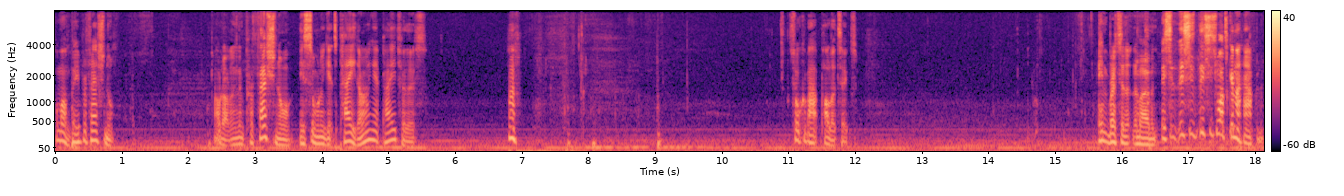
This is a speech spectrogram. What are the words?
Come on, be professional. Hold on, and a professional is someone who gets paid. I don't get paid for this. Talk about politics. In Britain at the moment, this is this is this is what's going to happen.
